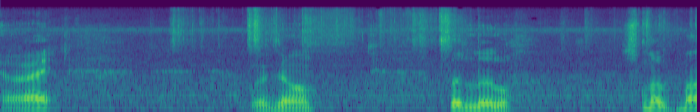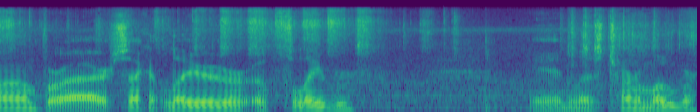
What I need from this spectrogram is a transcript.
All right. We're going to put a little smoke bomb for our second layer of flavor. And let's turn them over.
